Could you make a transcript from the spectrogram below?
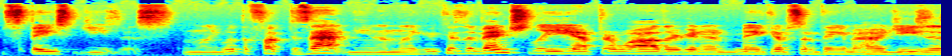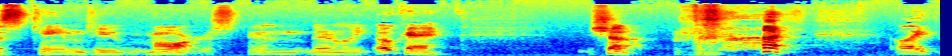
space Jesus. I'm like, what the fuck does that mean? I'm like, because eventually, after a while, they're gonna make up something about how Jesus came to Mars, and they're like, okay, shut up. like,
